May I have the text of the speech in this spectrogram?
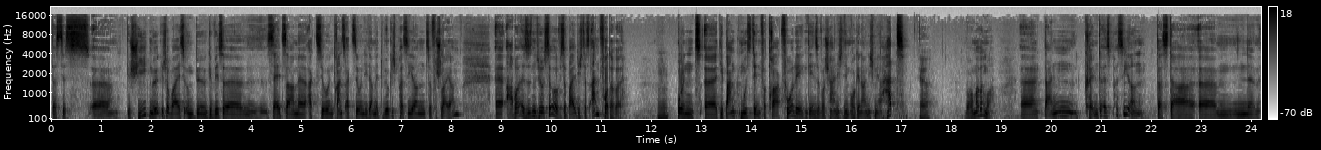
dass das äh, geschieht, möglicherweise um gewisse seltsame Aktionen, Transaktionen, die damit wirklich passieren, zu verschleiern. Äh, aber es ist natürlich so, sobald ich das anfordere, mhm. und äh, die Bank muss den Vertrag vorlegen, den sie wahrscheinlich im Original nicht mehr hat, ja. warum auch immer, äh, dann könnte es passieren dass da ähm, eine,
